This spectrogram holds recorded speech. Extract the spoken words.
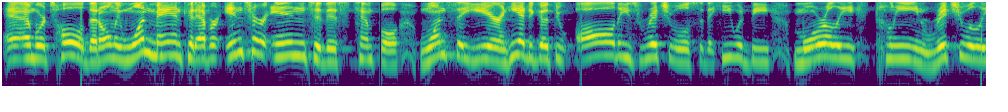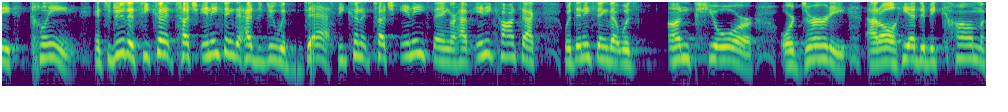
And we're told that only one man could ever enter into this temple once a year, and he had to go through all these rituals so that he would be morally clean, ritually clean. And to do this, he couldn't touch anything that had to do with death. He couldn't touch anything or have any contact with anything that was unpure or dirty at all. He had to become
